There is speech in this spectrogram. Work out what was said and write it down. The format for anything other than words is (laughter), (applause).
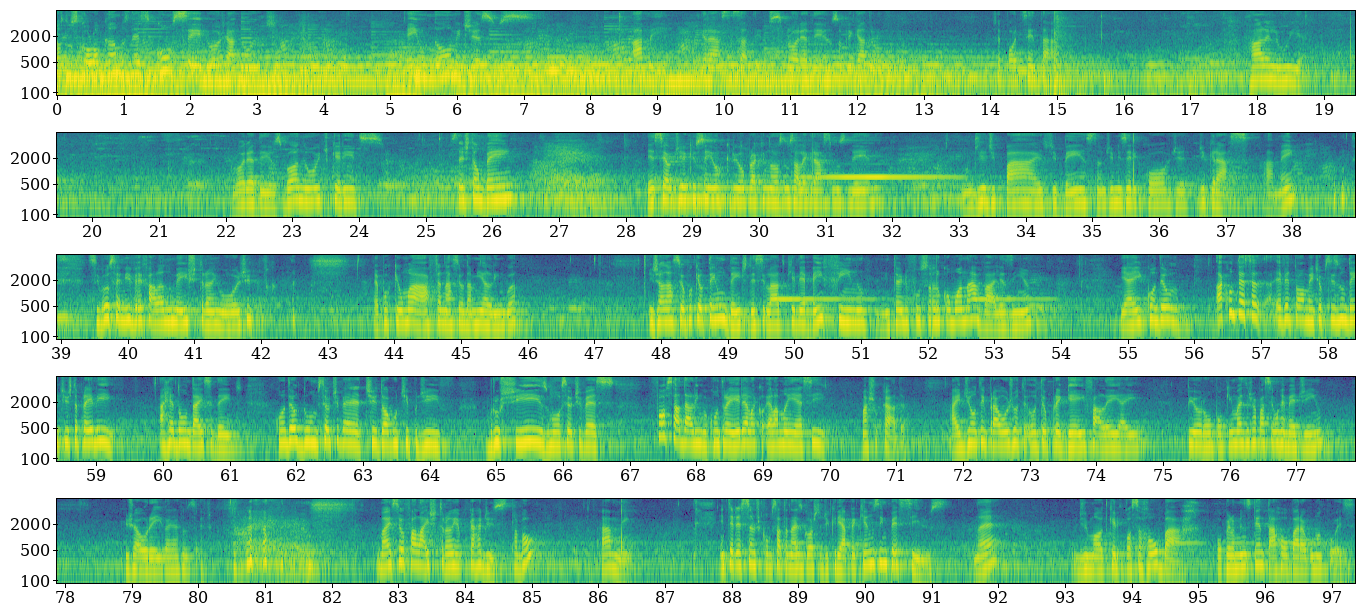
Nós nos colocamos nesse conselho hoje à noite, em o nome de Jesus. Amém. Graças a Deus. Glória a Deus. Obrigado, louvor. Você pode sentar. Aleluia. Glória a Deus. Boa noite, queridos. Vocês estão bem? Esse é o dia que o Senhor criou para que nós nos alegrássemos nele. Um dia de paz, de bênção, de misericórdia, de graça. Amém? (laughs) Se você me vê falando meio estranho hoje, (laughs) é porque uma afta nasceu na minha língua. E já nasceu porque eu tenho um dente desse lado que ele é bem fino, então ele funciona como uma navalhazinha. E aí, quando eu. Acontece, eventualmente, eu preciso de um dentista para ele arredondar esse dente. Quando eu durmo, se eu tiver tido algum tipo de bruxismo, ou se eu tivesse forçado a língua contra ele, ela, ela amanhece machucada. Aí de ontem para hoje, ontem, ontem eu preguei, falei, aí piorou um pouquinho, mas eu já passei um remedinho. Já orei, vai dar tudo certo. (laughs) Mas se eu falar estranho é por causa disso, tá bom? Amém. É interessante como Satanás gosta de criar pequenos empecilhos, né? De modo que ele possa roubar, ou pelo menos tentar roubar alguma coisa.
